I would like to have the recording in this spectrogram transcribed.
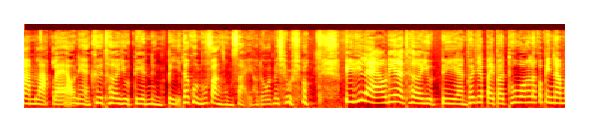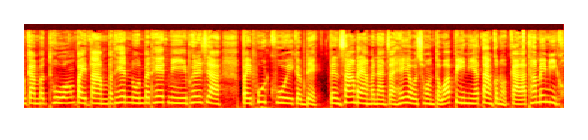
ตามหลักแล้วเนี่ยคือเธอหยุดเรียนหนึ่งปี ถ้าคุณผู้ฟังสงสัยขอโทษไม่ใช่ผู้ชม ปีที่แล้วเนี่ยเธอหยุดเรียนเพื่อจะไปประท้วง แล้วก็ไปนำการประท้วงไปตามประเทศนู้นประเทศนี้ เพื่อที่จะไปพูดคุยกับเด็ก เป็นสร้างแรงบันดาลใจให้เยาวชน แต่ว่าปีนี้ตามกำหนดการแล้วถ้าไม่มีโค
